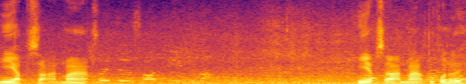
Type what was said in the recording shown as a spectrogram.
เงียบสะอาดมาก เงียบสะอาดมากทุกคนเอ้ย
